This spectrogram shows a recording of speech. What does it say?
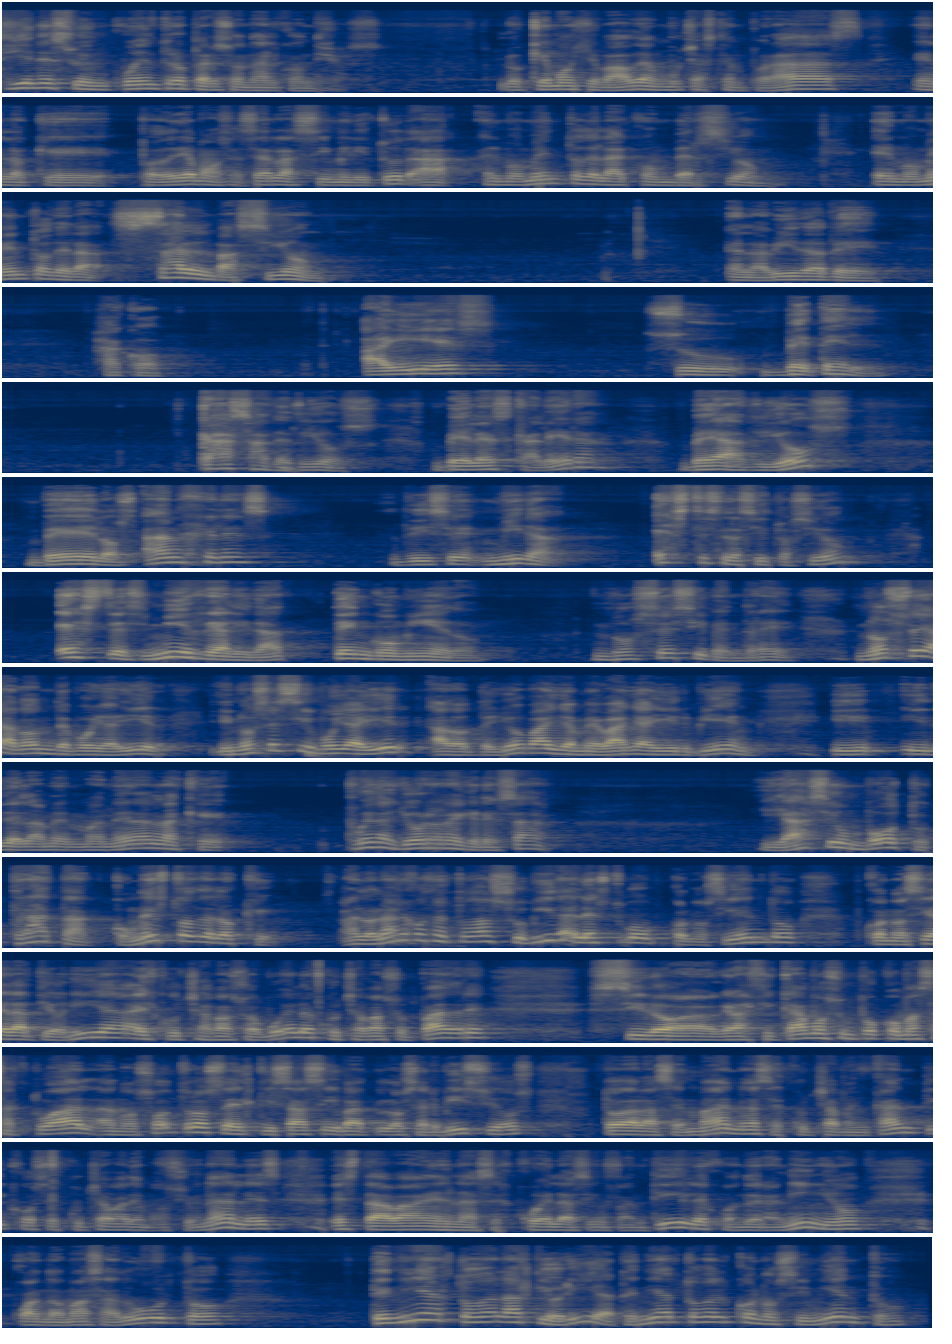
tiene su encuentro personal con Dios. Lo que hemos llevado en muchas temporadas, en lo que podríamos hacer la similitud a el momento de la conversión el momento de la salvación en la vida de Jacob. Ahí es su Betel, casa de Dios. Ve la escalera, ve a Dios, ve los ángeles, dice, mira, esta es la situación, esta es mi realidad, tengo miedo. No sé si vendré, no sé a dónde voy a ir y no sé si voy a ir a donde yo vaya, me vaya a ir bien. Y, y de la manera en la que pueda yo regresar. Y hace un voto, trata con esto de lo que a lo largo de toda su vida él estuvo conociendo, conocía la teoría, escuchaba a su abuelo, escuchaba a su padre. Si lo graficamos un poco más actual a nosotros, él quizás iba a los servicios todas las semanas, escuchaba en cánticos, escuchaba devocionales, estaba en las escuelas infantiles cuando era niño, cuando más adulto. Tenía toda la teoría, tenía todo el conocimiento,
